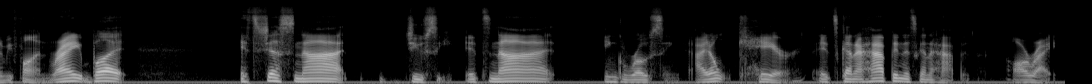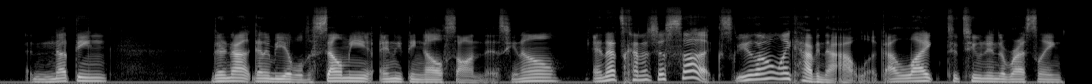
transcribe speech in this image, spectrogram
to be fun, right? But it's just not juicy. It's not engrossing. I don't care. It's to happen. It's to happen. All right. Nothing they're not to be able to sell me anything else on this, you know? And that's kind of just sucks because I don't like having that outlook. I like to tune into wrestling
